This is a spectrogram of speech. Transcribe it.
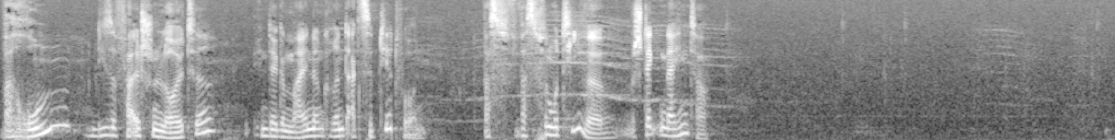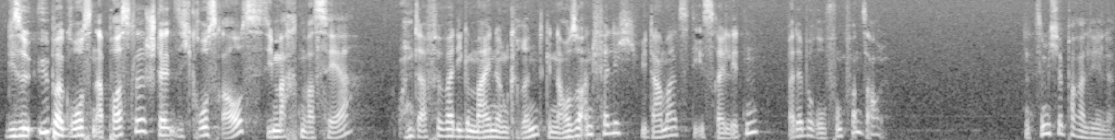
warum diese falschen Leute in der Gemeinde in Korinth akzeptiert wurden. Was, was für Motive stecken dahinter? Diese übergroßen Apostel stellten sich groß raus, sie machten was her und dafür war die Gemeinde in Korinth genauso anfällig wie damals die Israeliten bei der Berufung von Saul. Eine ziemliche Parallele.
